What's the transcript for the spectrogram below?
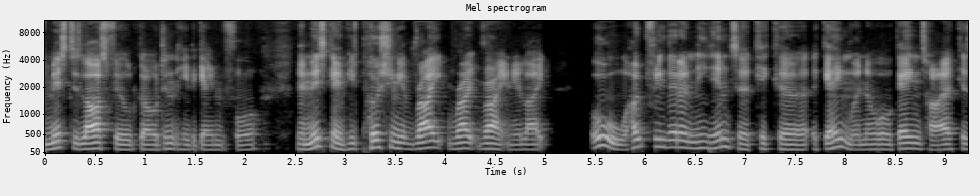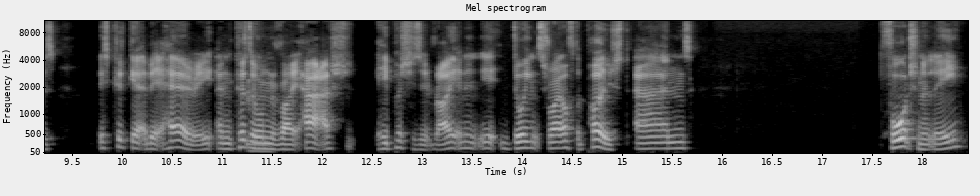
missed his last field goal, didn't he? The game before. In this game, he's pushing it right, right, right, and you're like, oh, hopefully they don't need him to kick a, a game winner or a game tire because this could get a bit hairy. And because they're on the right hash, he pushes it right and it, it doinks right off the post. And fortunately,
